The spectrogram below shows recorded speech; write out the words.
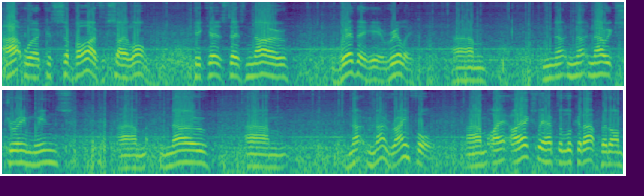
artwork has survived so long because there's no weather here really. Um, no, no, no extreme winds, um, no, um, no, no rainfall. Um, I, I actually have to look it up, but I'm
